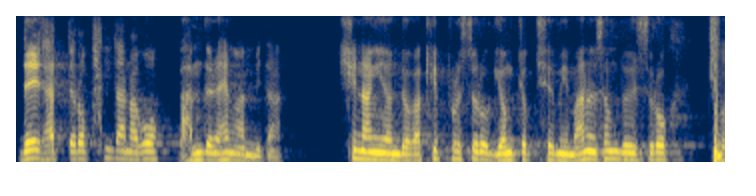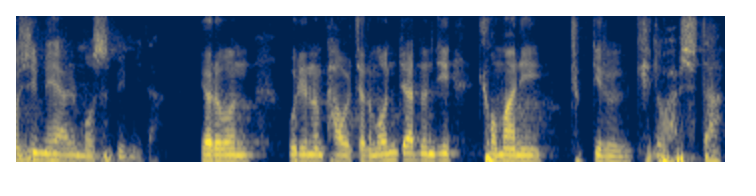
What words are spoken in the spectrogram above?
내 잣대로 판단하고 마음대로 행합니다. 신앙의 연도가 깊을수록 영적 체험이 많은 성도일수록 조심해야 할 모습입니다. 여러분, 우리는 바울처럼 언제든지 교만이 죽기를 기도합시다.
